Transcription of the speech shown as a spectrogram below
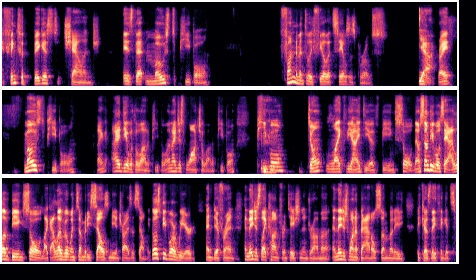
I think the biggest challenge is that most people fundamentally feel that sales is gross. Yeah. Right. Most people, like I deal with a lot of people and I just watch a lot of people. People mm-hmm. don't like the idea of being sold. Now, some people say, I love being sold. Like, I love it when somebody sells me and tries to sell me. Those people are weird and different, and they just like confrontation and drama, and they just want to battle somebody because they think it's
